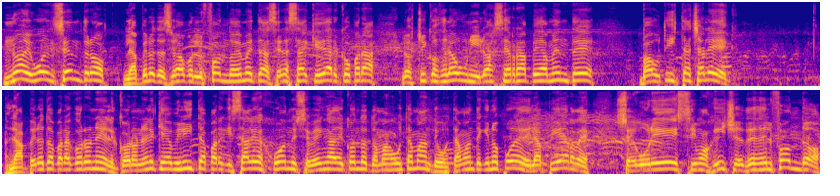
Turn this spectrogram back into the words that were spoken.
no hay buen centro, la pelota se va por el fondo de meta, será saque de arco para los chicos de la Uni, lo hace rápidamente Bautista Chalec. La pelota para Coronel. Coronel que habilita para que salga jugando y se venga de contra Tomás Bustamante. Bustamante que no puede, la pierde. Segurísimo Hitch desde el fondo.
